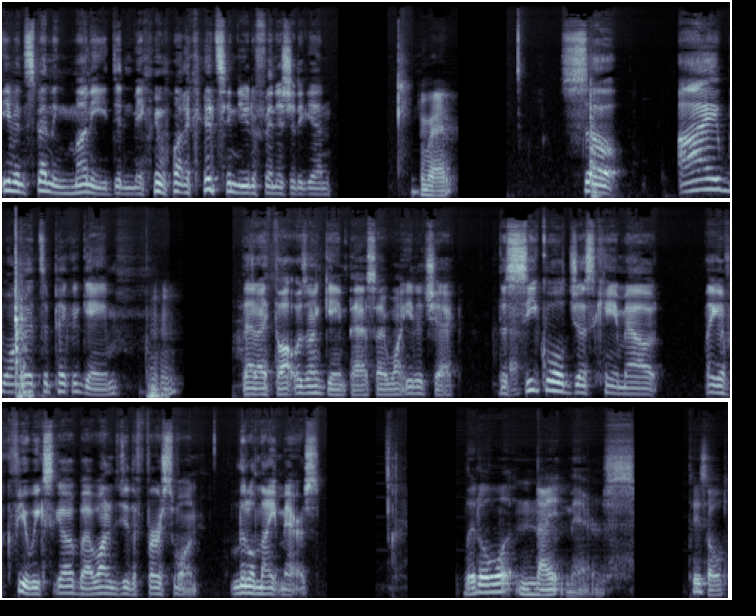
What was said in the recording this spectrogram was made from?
even spending money didn't make me want to continue to finish it again. Right. So I wanted to pick a game Mhm. that I thought was on Game Pass. I want you to check. The Okay. sequel just came out like a few weeks ago, but I wanted to do the first one, Little Nightmares. Little Nightmares. Please hold.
